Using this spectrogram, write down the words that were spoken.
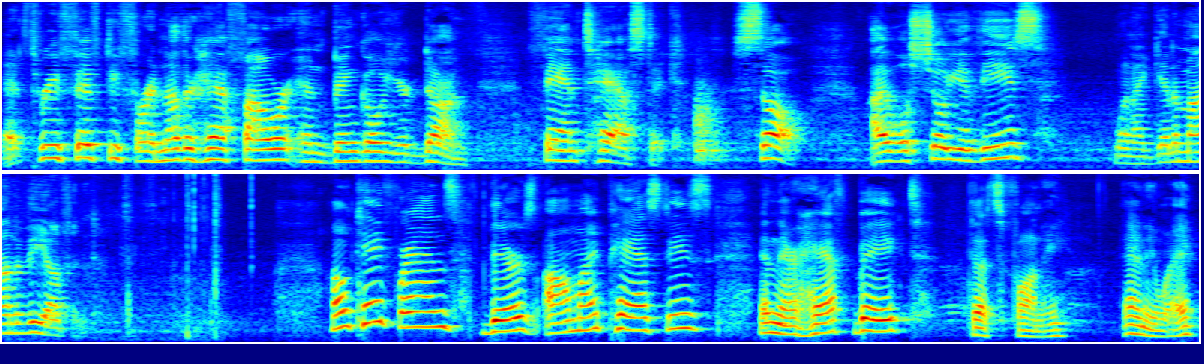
at 350 for another half hour and bingo, you're done. Fantastic. So I will show you these when I get them out of the oven. Okay, friends, there's all my pasties, and they're half baked. That's funny. Anyway,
